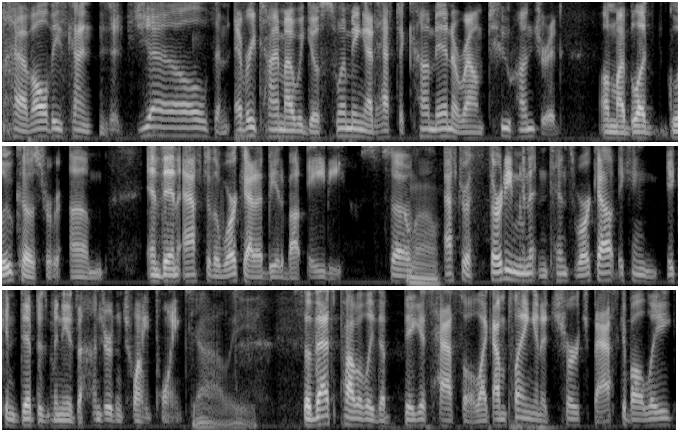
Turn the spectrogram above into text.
have all these kinds of gels, and every time I would go swimming, I'd have to come in around 200 on my blood glucose. Um, and then after the workout, I'd be at about 80. So Wow. after a 30 minute intense workout, it can it can dip as many as 120 points. golly So that's probably the biggest hassle. Like I'm playing in a church basketball league,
